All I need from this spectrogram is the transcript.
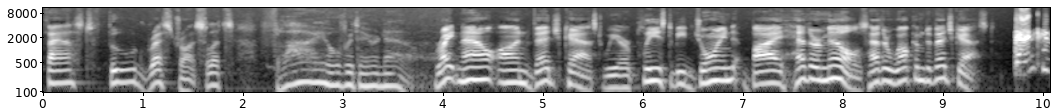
fast food restaurants. So let's fly over there now. Right now on VegCast, we are pleased to be joined by Heather Mills. Heather, welcome to VegCast. Thank you, Vance.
